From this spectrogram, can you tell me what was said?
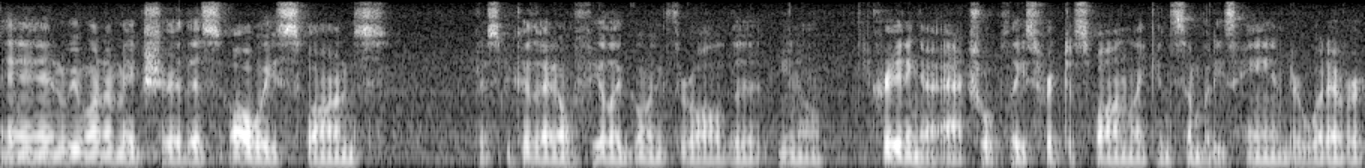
and we want to make sure this always spawns just because I don't feel like going through all the you know creating an actual place for it to spawn like in somebody's hand or whatever.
